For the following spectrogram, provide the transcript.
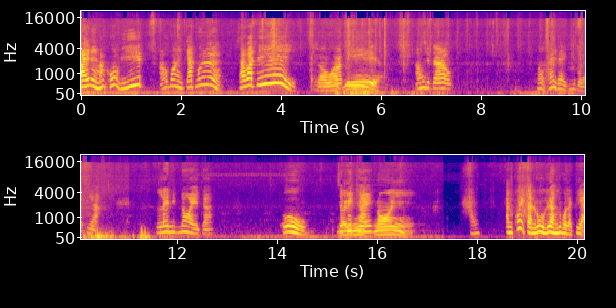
มัยนี้มันโควิดเอาบ่ให้จับมือ สวัสดี สวัสดีเอาชิดดาวเอาไทยได้ดีบ่ละเนี่ยเล่นนิดหน่อยจ้ะ โอ้ สปิกไทยน้อย อันคุยกันรู้เรื่องอยู่บ่ละเตี้ย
